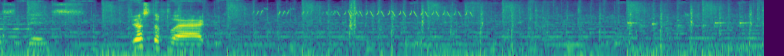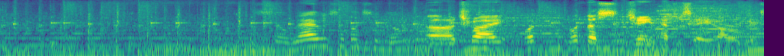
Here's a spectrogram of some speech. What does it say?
Is this? Just the flag. So where are we supposed to go now? Uh, try. What What does Jane have to say in all of this?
